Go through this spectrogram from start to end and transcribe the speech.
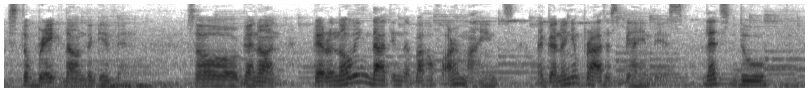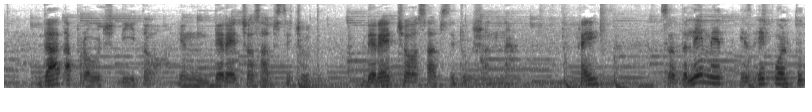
is to break down the given. So, ganon. Pero knowing that in the back of our minds, na ganon yung process behind this, let's do that approach dito, yung diretso substitute. Diretso substitution na. Okay? So, the limit is equal to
